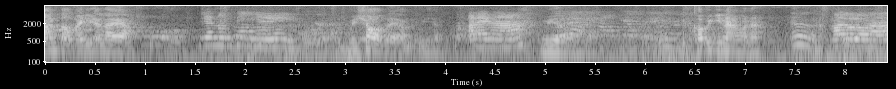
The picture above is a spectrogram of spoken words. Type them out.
ปันต่อไปเรียนอะไรอะ เรียนดนตรีไง ไม่ชอบเลยอะไม่ชอบอะไรนะ มีอะไรเขาไปกินน้ำก่อนนะเออมาเร็วๆนะ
